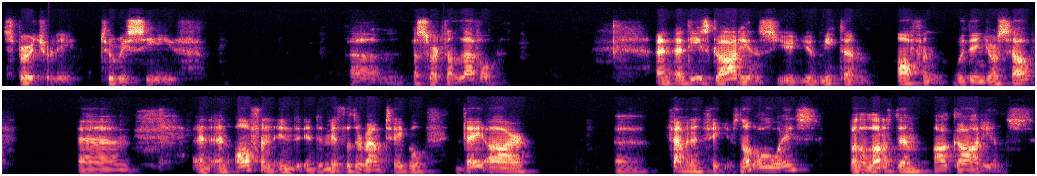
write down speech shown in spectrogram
spiritually to receive um, a certain level. And, and these guardians, you, you meet them often within yourself. Um, and, and often in the, in the myth of the round table, they are uh, feminine figures. Not always, but a lot of them are guardians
